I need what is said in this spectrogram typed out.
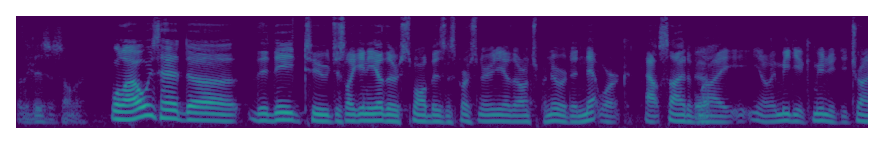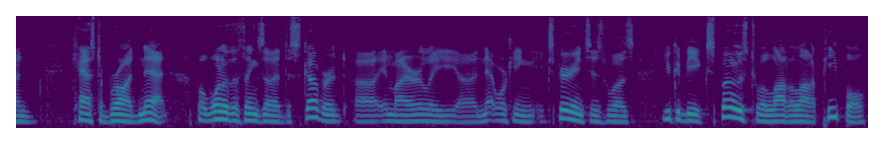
for the business owner. Well, I always had uh, the need to, just like any other small business person or any other entrepreneur, to network outside of my you know immediate community, try and cast a broad net. But one of the things that I discovered uh, in my early uh, networking experiences was you could be exposed to a lot, a lot of people,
